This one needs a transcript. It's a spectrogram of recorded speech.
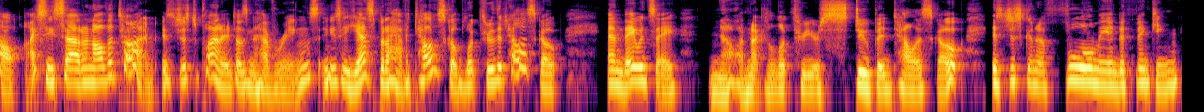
No, I see Saturn all the time. It's just a planet. It doesn't have rings. And you say, Yes, but I have a telescope. Look through the telescope. And they would say, No, I'm not going to look through your stupid telescope. It's just going to fool me into thinking,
